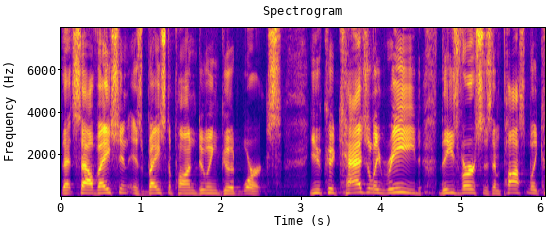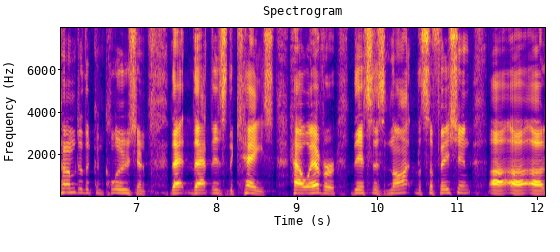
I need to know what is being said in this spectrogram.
that salvation is based upon doing good works. You could casually read these verses and possibly come to the conclusion that that is the case. However, this is not the sufficient uh, uh, uh,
